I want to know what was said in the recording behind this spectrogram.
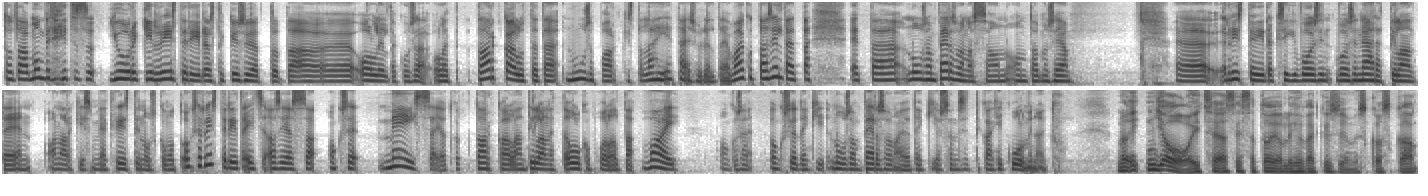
tota, mun piti itse asiassa juurikin ristiriidasta kysyä tota, Ollilta, kun sä olet tarkkailut tätä Nuusa-parkkista lähietäisyydeltä. Ja vaikuttaa siltä, että, että Nuusan persoonassa on, on tämmöisiä ristiriidaksikin voisin, voisin nähdä tilanteen anarkismi ja kristinusko, mutta onko se ristiriita itse asiassa, onko se meissä, jotka tarkkaillaan tilannetta ulkopuolelta vai Onko se, onko se jotenkin Nuusan persona jotenkin, jossa ne sitten kaikki kulminoituu? No joo, itse asiassa toi oli hyvä kysymys, koska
